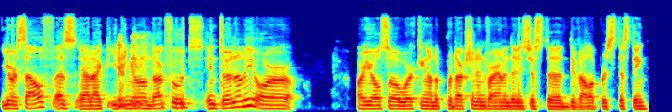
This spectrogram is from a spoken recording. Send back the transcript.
yourself as uh, like eating your own dog food internally or are you also working on the production environment and it's just the developers testing?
